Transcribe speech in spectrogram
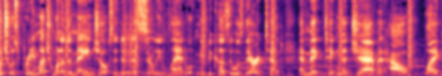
which was pretty much one of the main jokes that didn't necessarily land with me because it was their attempt at make taking a jab at how like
